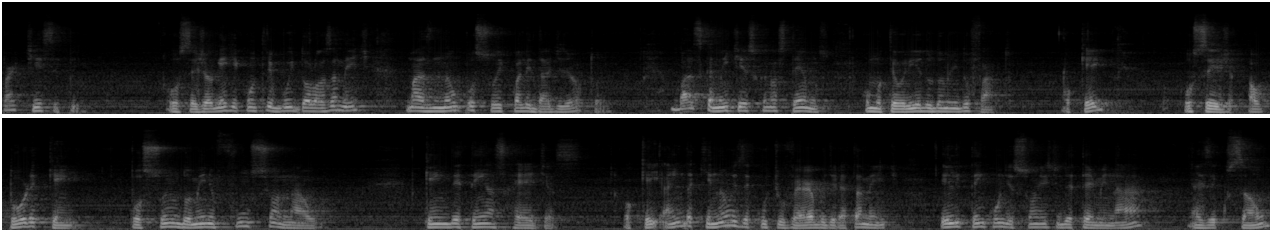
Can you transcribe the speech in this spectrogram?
partícipe, ou seja, alguém que contribui dolosamente, mas não possui qualidade de autor. Basicamente é isso que nós temos como teoria do domínio do fato, ok? Ou seja, autor é quem possui um domínio funcional, quem detém as rédeas, ok? Ainda que não execute o verbo diretamente, ele tem condições de determinar a execução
